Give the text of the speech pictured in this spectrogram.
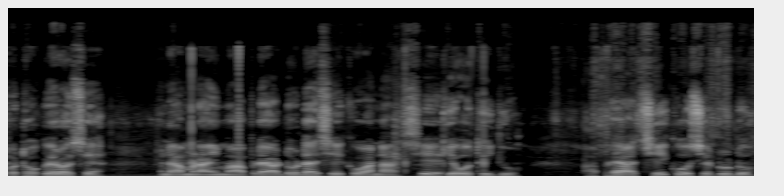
ભઠ્ઠો કર્યો છે અને હમણાં એમાં આપણે આ ડોડા શેકવાના છે. કેવો થઈ ગયો? આપણે આ શેકો છે ડોડો.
